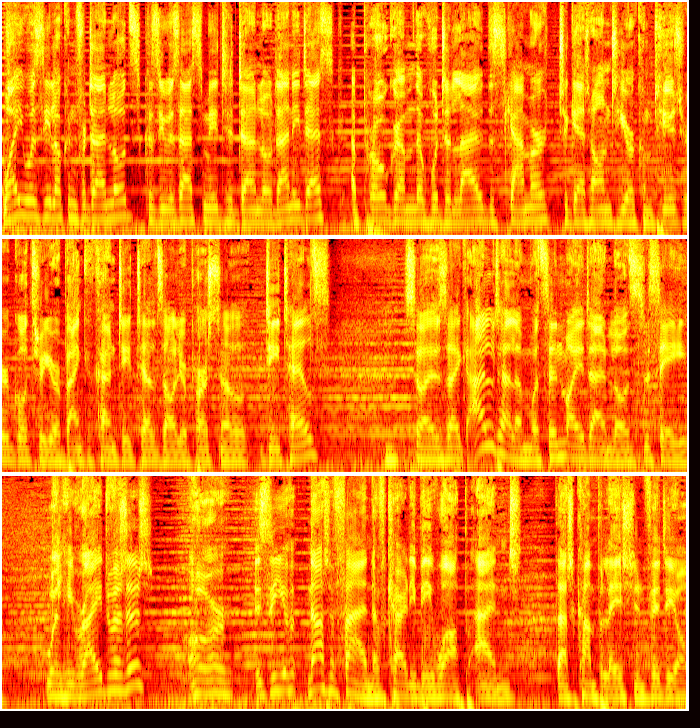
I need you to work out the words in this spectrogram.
Why was he looking for downloads? Because he was asking me to download AnyDesk, a program that would allow the scammer to get onto your computer, go through your bank account details, all your personal details. So I was like, I'll tell him what's in my downloads to see will he ride with it or is he not a fan of Cardi B WAP and that compilation video?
